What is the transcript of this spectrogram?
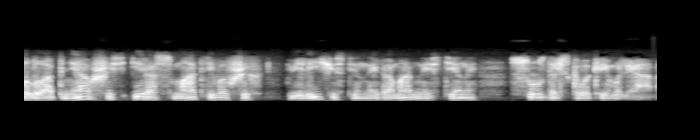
полуобнявшись и рассматривавших величественные громадные стены Суздальского Кремля.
